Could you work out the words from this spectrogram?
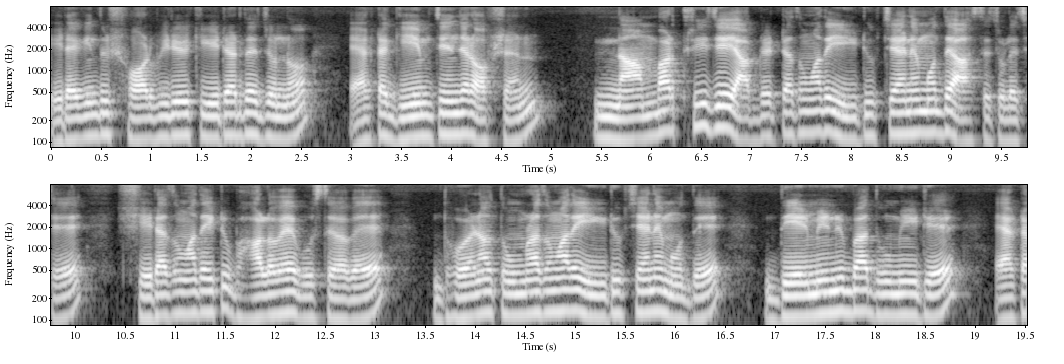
এটা কিন্তু শর্ট ভিডিও ক্রিয়েটারদের জন্য একটা game changer option number three যে আপডেটটা তোমাদের ইউটিউব চ্যানেলের মধ্যে আসতে চলেছে, সেটা তোমাদের একটু ভালোভাবে বুঝতে হবে। ধরে নাও তোমরা তোমাদের ইউটিউব চ্যানেলের মধ্যে দেড় মিনিট বা দু মিনিটের একটা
